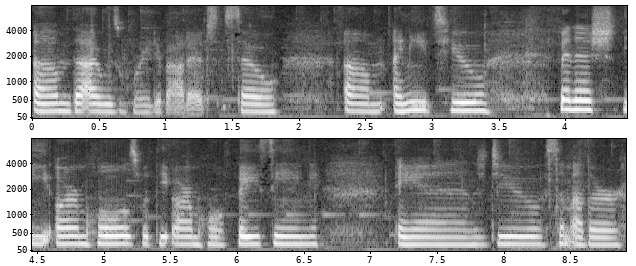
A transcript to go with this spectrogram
um, that I was worried about it. So um, I need to finish the armholes with the armhole facing and do some other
